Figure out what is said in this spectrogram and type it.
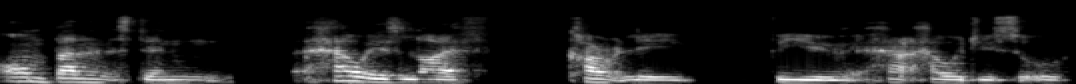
on balance, then, how is life currently for you? How, how would you sort of,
